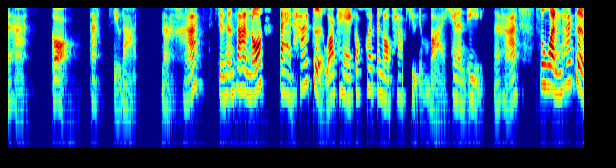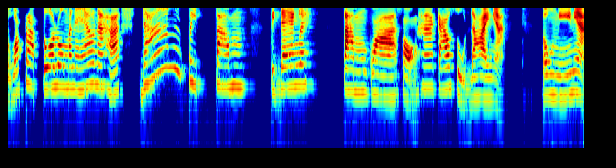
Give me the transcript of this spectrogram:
นะคะ ก็อะเซลล์ได นะคะเซลล์สั้นๆเนาะแต่ถ้าเกิดว่าแพ้ก็ค่อยไปรอภาพ QM buy แค่นั้นเองนะคะ ส่วนถ้าเกิดว่าปรับตัวลงมาแล้วนะคะดันปิดต่ำปิดแดงเลยต่ำกว่า 2590 ได้เนี่ย ตรงนี้เนี่ย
